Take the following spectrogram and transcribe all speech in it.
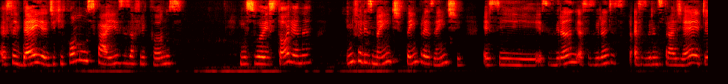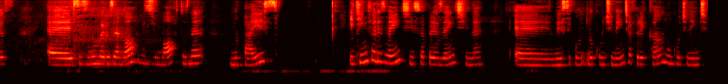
essa ideia de que como os países africanos em sua história, né, infelizmente tem presente esse, esses grandes, essas grandes, essas grandes tragédias, é, esses números enormes de mortos, né, no país e que infelizmente isso é presente, né, é, nesse no continente africano, um continente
